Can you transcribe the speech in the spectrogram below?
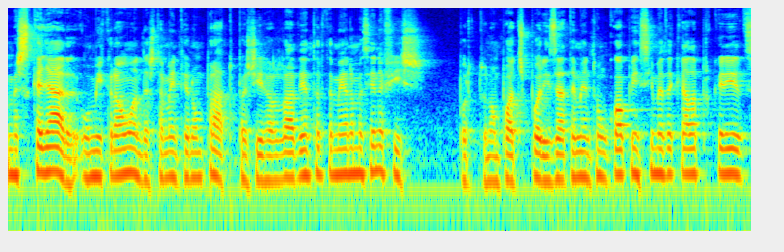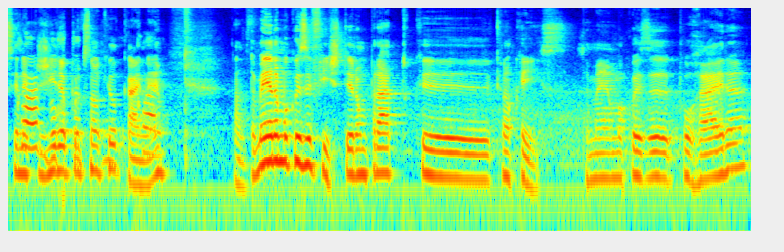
Mas se calhar o micro-ondas também ter um prato para girar lá dentro também era uma cena fixe. Porque tu não podes pôr exatamente um copo em cima daquela porcaria de cena Claro, que gira, porque senão aquilo cai, claro. não é? Portanto, também era uma coisa fixe ter um prato que, que não caísse. Também é uma coisa porreira.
